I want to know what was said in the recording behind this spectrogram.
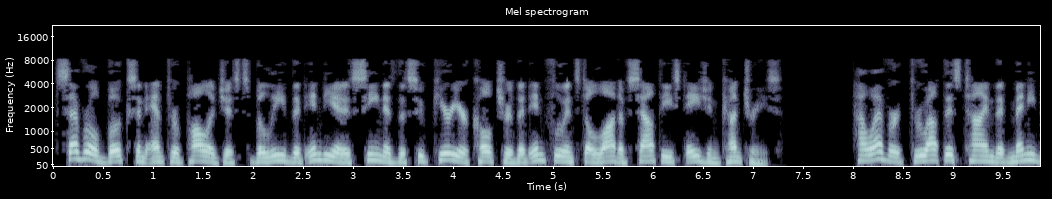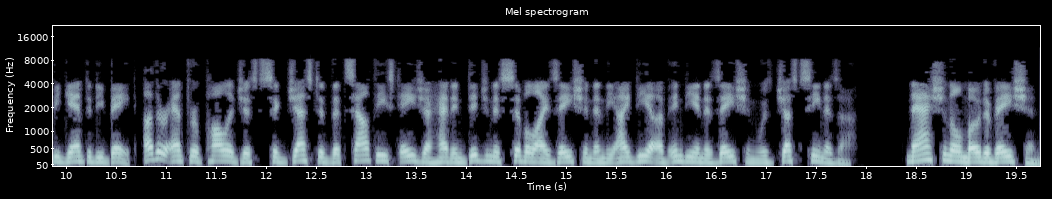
Several books and anthropologists believe that India is seen as the superior culture that influenced a lot of Southeast Asian countries. However, throughout this time that many began to debate, other anthropologists suggested that Southeast Asia had indigenous civilization and the idea of Indianization was just seen as a national motivation.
